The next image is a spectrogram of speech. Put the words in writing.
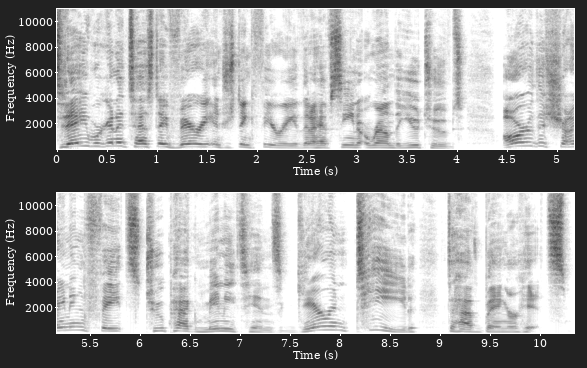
Today we're going to test a very interesting theory that I have seen around the YouTubes. Are the Shining Fates 2-pack mini tins guaranteed to have banger hits?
